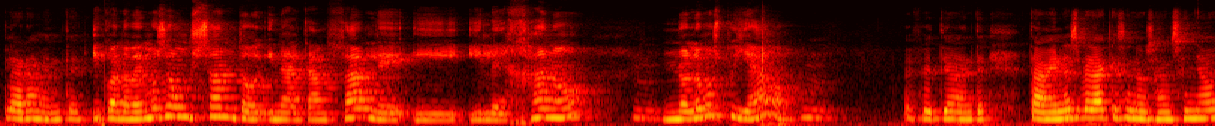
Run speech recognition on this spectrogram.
Claramente. Y cuando vemos a un santo inalcanzable y, y lejano, no lo hemos pillado. Efectivamente. También es verdad que se nos ha enseñado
